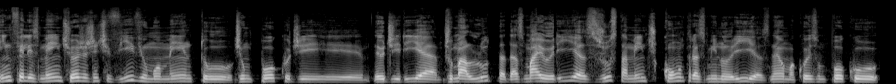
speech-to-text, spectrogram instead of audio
Infelizmente, hoje a gente vive um momento de um pouco de, eu diria, de uma luta das maiorias justamente contra as minorias, né? Uma coisa um pouco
